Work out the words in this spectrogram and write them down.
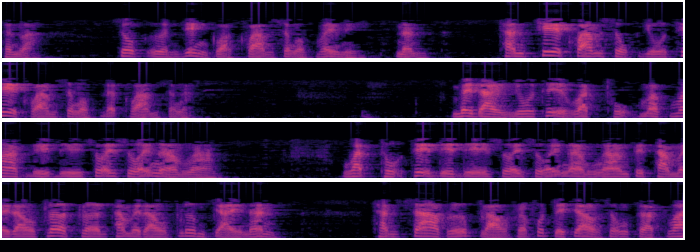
ท่านว่าสุขอื่นยิ่งกว่าความสงบไม่มี นั่นท่านเชี้ความสุขอยู่ที่ความสงบและความสงัด ไม่ได้อยู่ที่วัตถุมาก ๆ ดี ๆ สวย ๆ งาม ๆ วัตถุที่ดี ๆ สวย ๆ งาม ๆ ที่ทำให้เราเพลิดเพลินทำให้เราปลื้มใจนั้นท่านทราบหรือเปล่าพระพุทธเจ้าทรงตรัสว่า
